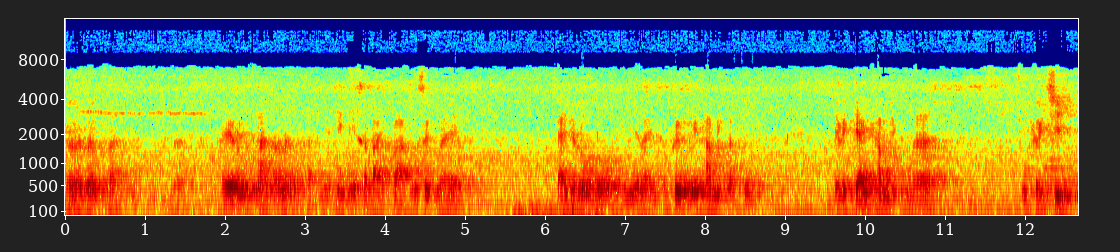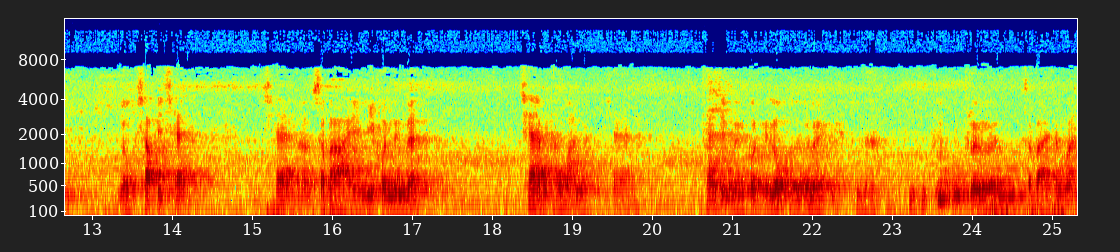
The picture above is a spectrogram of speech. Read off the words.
เออเลิกฝันนะให้รู้ทันแล้วเลิกฝันเนี่ยอย่างนี้สบายกว่ารู้สึกไหม ใจจะโล่งๆไม่มีอะไรนะพึ่งไปทำอีกนะพึ่งอย่าไปแกล้งทำอย่างนั้นนะมันเคยชินลงชอบไปแช่ แช่แล้วสบายมีคนหนึ่งนะ แช่มันทั้งวันเลยแช่ แช่จนเหมือนคนไปโลกเหอเลยนะมันเพลินสบายทั้งวัน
